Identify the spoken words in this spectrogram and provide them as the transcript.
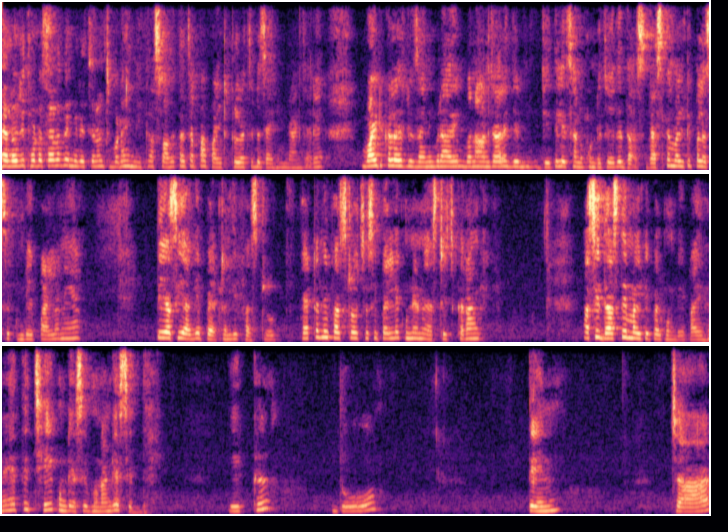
ਹੈਲੋ ਜੀ, ਤੁਹਾਡਾ ਸਾਰਿਆਂ ਦਾ ਮੇਰੇ ਚੈਨਲ 'ਚ ਬੜਾ ਹੀ ਨਿੱਘਾ ਸਵਾਗਤ ਹੈ। ਅੱਜ ਆਪਾਂ ਵਾਈਟ ਕਲਰ 'ਚ ਡਿਜ਼ਾਈਨ ਬਣਾਉਣ ਜਾ ਰਹੇ ਹਾਂ। ਵਾਈਟ ਕਲਰ 'ਚ ਡਿਜ਼ਾਈਨ ਬਣਾ ਬਣਾਉਣ ਜਾ ਰਹੇ ਹਾਂ ਜਿਹਦੇ- ਜਿਹਦੇ ਲਈ ਸਾਨੂੰ ਕੁੰਡੇ ਚਾਹੀਦੇ 10 10 ਦੇ ਮਲਟੀਪਲ ਅਸੀਂ ਕੁੰਡੇ ਪਾ ਲੈਣੇ ਆ। ਤੇ ਅਸੀਂ ਅੱਗੇ ਪੈਟਰਨ ਦੀ ਫਸਟ ਰੋ ਪੈਟਰਨ ਦੀ ਫਸਟ ਰੋ 'ਚ ਅਸੀਂ ਪਹਿਲੇ ਕੁੰਡੇ ਨੂੰ ਸਟਿਚ ਕਰਾਂਗੇ। ਅਸੀਂ 10 ਦੇ ਮਲਟੀਪਲ ਕੁੰਡੇ ਪਾਏ ਹੋਏ ਆ ਤੇ 6 ਕੁੰਡੇ ਅਸੀਂ ਬੁਣਾਂਗੇ ਸਿੱਧੇ। 1 2 3 4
